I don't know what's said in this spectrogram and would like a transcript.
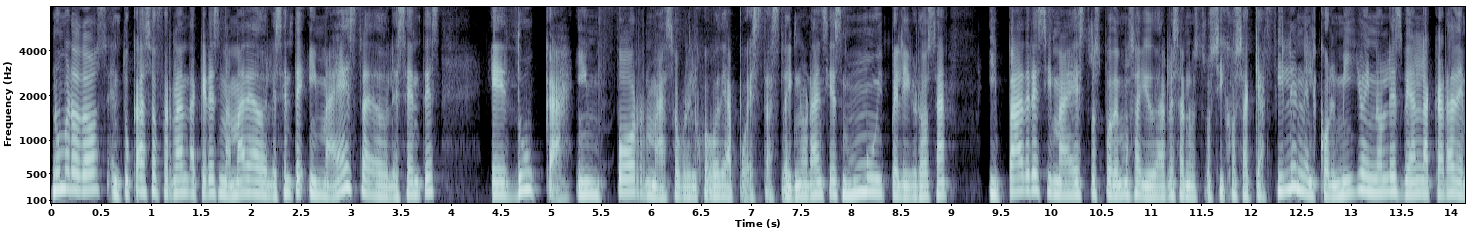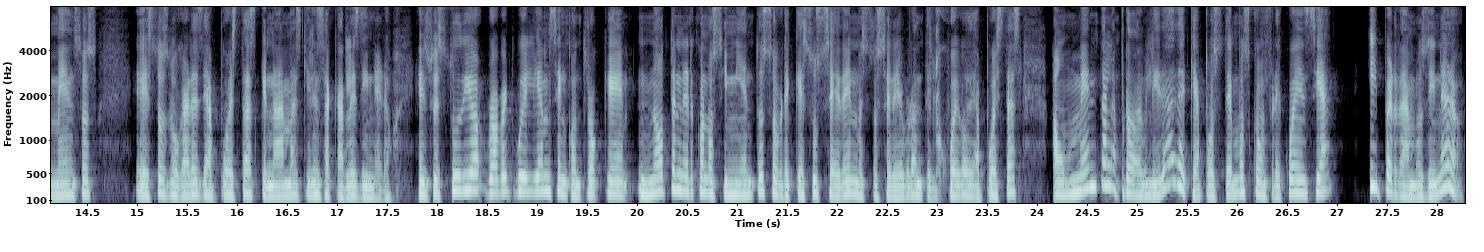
Número dos, en tu caso, Fernanda, que eres mamá de adolescente y maestra de adolescentes, educa, informa sobre el juego de apuestas. La ignorancia es muy peligrosa y padres y maestros podemos ayudarles a nuestros hijos a que afilen el colmillo y no les vean la cara de mensos estos lugares de apuestas que nada más quieren sacarles dinero. En su estudio, Robert Williams encontró que no tener conocimiento sobre qué sucede en nuestro cerebro ante el juego de apuestas aumenta la probabilidad de que apostemos con frecuencia y perdamos dinero.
